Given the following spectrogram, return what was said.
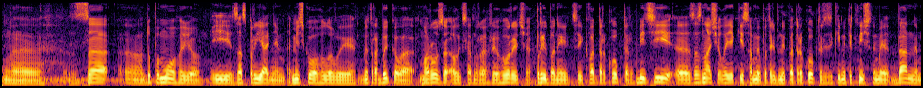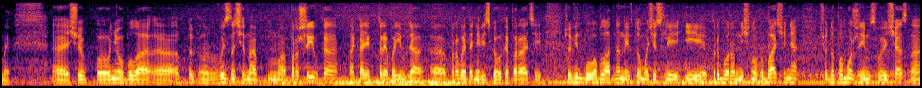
Е, За е, допомогою і за сприянням міського голови Дмитра Бикова, Мороза Олександра Григоровича, придбаний цей квадрокоптер. Бійці е, зазначили, який саме потрібний квадрокоптер, з якими технічними даними, щоб у нього була визначена прошивка, така як треба їм для проведення військових операцій, щоб він був обладнаний в тому числі і прибором нічного бачення, що допоможе їм своєчасно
